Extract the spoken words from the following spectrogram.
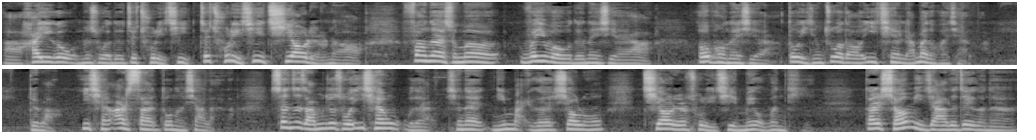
啊，还有一个我们说的这处理器，这处理器七幺零的啊，放在什么 vivo 的那些呀，OPPO 那些都已经做到一千两百多块钱了。对吧？一千二三都能下来了，甚至咱们就说一千五的，现在你买个骁龙七幺零处理器没有问题。但是小米家的这个呢，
